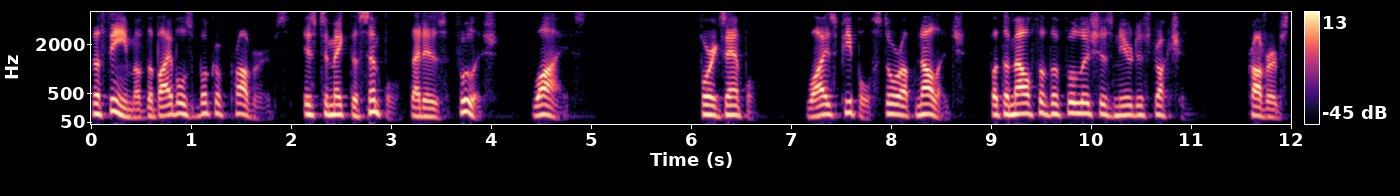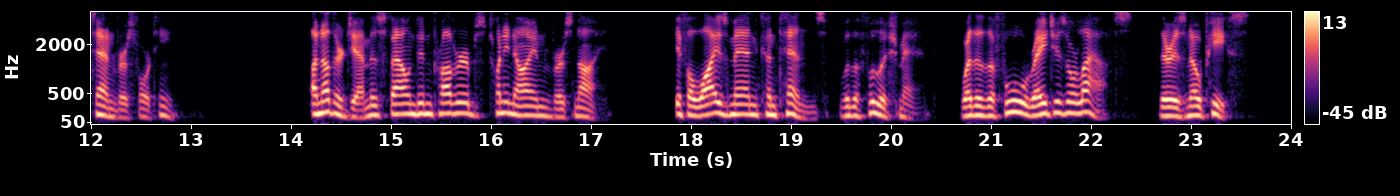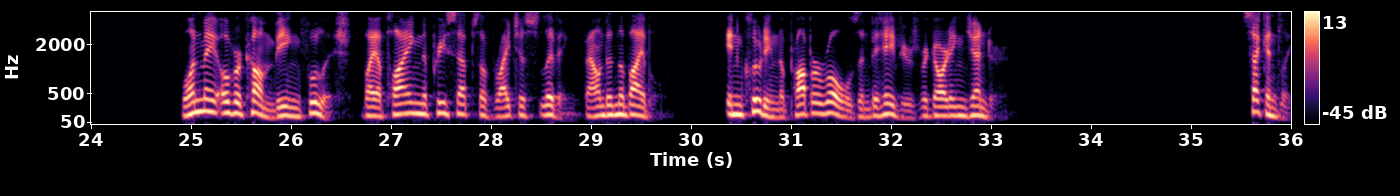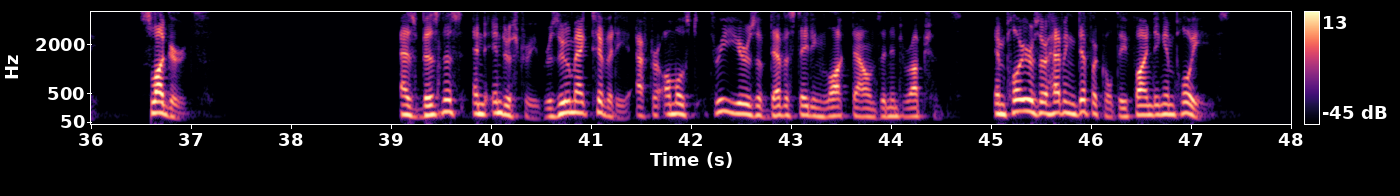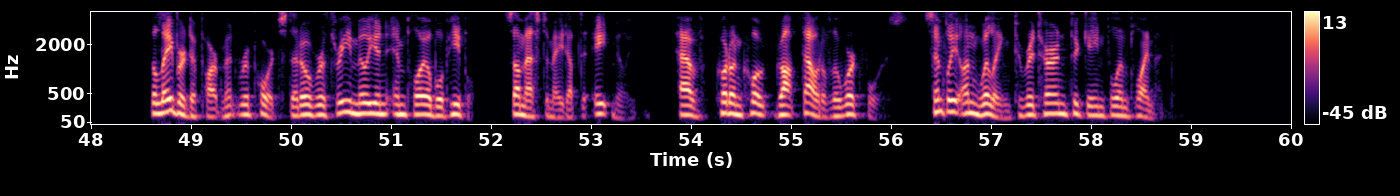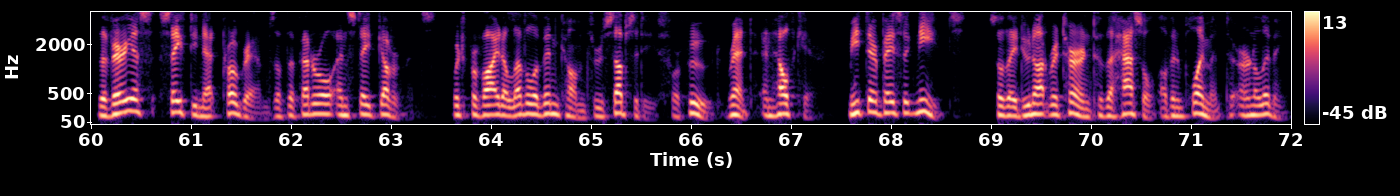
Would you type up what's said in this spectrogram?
The theme of the Bible's book of Proverbs is to make the simple, that is, foolish, wise. For example, wise people store up knowledge, but the mouth of the foolish is near destruction. Proverbs 10, verse 14. Another gem is found in Proverbs 29, verse 9. If a wise man contends with a foolish man, whether the fool rages or laughs, there is no peace. One may overcome being foolish by applying the precepts of righteous living found in the Bible, including the proper roles and behaviors regarding gender. Secondly, sluggards. As business and industry resume activity after almost three years of devastating lockdowns and interruptions, employers are having difficulty finding employees. The Labor Department reports that over 3 million employable people, some estimate up to 8 million, have quote unquote dropped out of the workforce, simply unwilling to return to gainful employment. The various safety net programs of the federal and state governments, which provide a level of income through subsidies for food, rent, and health care, meet their basic needs so they do not return to the hassle of employment to earn a living.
